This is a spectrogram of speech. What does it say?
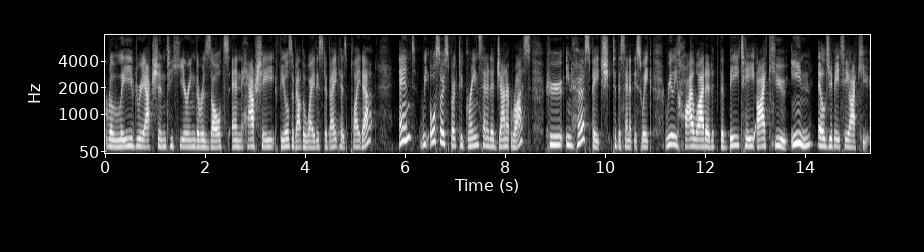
relieved reaction to hearing the results and how she feels about the way this debate has played out. And we also spoke to Green Senator Janet Rice, who, in her speech to the Senate this week, really highlighted the BTIQ in LGBTIQ.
